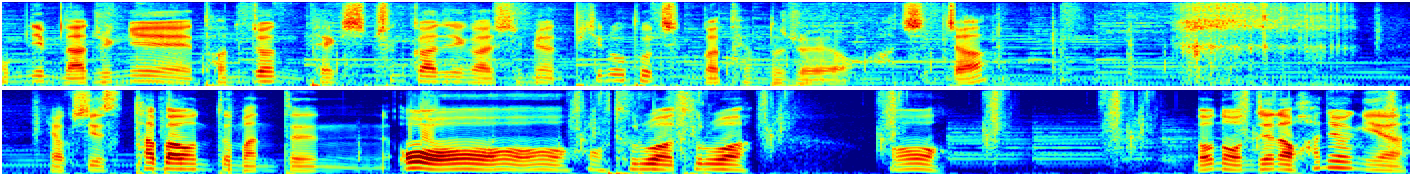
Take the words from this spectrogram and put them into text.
홈님 나중에 던전 110층까지 가시면 피로도 증가템도 줘요. 아 진짜? 역시 스타바운드 만든 오오오오 어, 들어와 들어와 어 너는 언제나 환영이야.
